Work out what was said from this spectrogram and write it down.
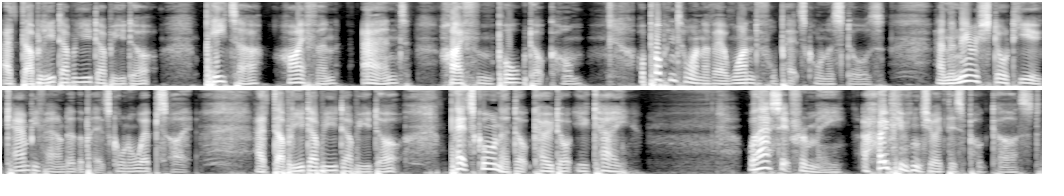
at www.peter-and-paul.com or pop into one of our wonderful Pets Corner stores. And the nearest store to you can be found at the Pets Corner website at www.petscorner.co.uk. Well, that's it from me. I hope you've enjoyed this podcast.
